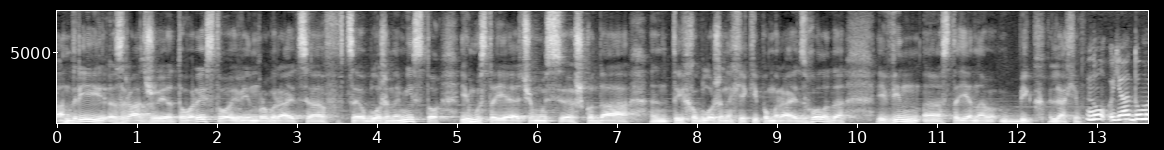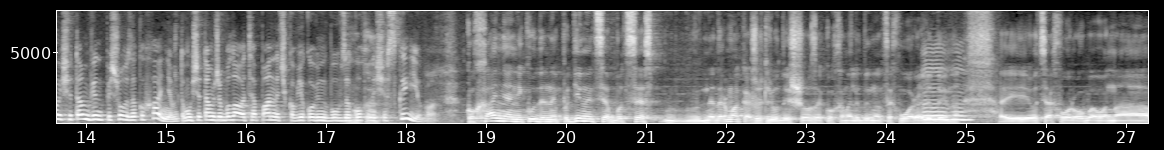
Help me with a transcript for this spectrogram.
Андрій зраджує товариство, він пробирається в це обложене місто. Йому стає чомусь шкода е, тих обложених, які помирають з голода, і він е, стає на бік ляхів. Ну я думаю, що там він пішов за коханням, тому що там же була оця панночка, в яку він був закоханий Ну, ще з Києва. Кохання нікуди не подінеться, бо це не дарма кажуть люди, що закохана людина це хвора людина. І оця хвороба вона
